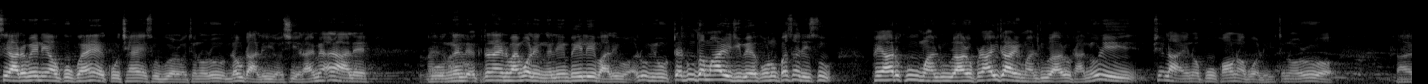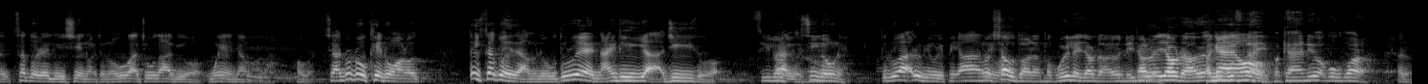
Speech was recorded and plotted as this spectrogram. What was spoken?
ဆရာတစ်ပည့်နှစ်ယောက်ကိုကွမ်းရဲ့ကိုချမ်းရဲ့ဆိုပြီးတော့ကျွန်တော်တို့လောက်တာလေးတော့ရှိတယ်ဒါပေမဲ့အဲ့ဒါလည်း ဟိုငလတနိုင်တစ်ပိုင်းပေါ့လေငလင်ပေးလေးပါလေးပေါ့အဲ့လိုမျိုးတက်တူးသမားတွေကြီးပဲအကုန်လုံးပတ်ဆက်တွေစုဖះတစ်ခုမှလူတာတို့ပရိုက်တာတွေမှလူတာတို့ဒါမျိုးတွေဖြစ်လာရင်တော့ပိုကောင်းတာပေါ့လေကျွန်တော်တို့တော့ဒါဆက်သွယ်တဲ့လူရှိရင်တော့ကျွန်တော်တို့ကစူးစမ်းပြီးတော့ဝင်းရင်ကြမှာပါဟုတ်ကဲ့ဆရာတို့တို့ခေတ်တုန်းကတော့တိတ်ဆက်သွယ်ကြမလို့သူတို့ရဲ့90ကြီးကအကြီးကြီးဆိုတော့စီးလုံးတယ်စီလုံးတယ်သူတို့ကအဲ့လိုမျိုးတွေဖះကျွန်တွေတော်ရှောက်သွားတာမကွေးလည်းရောက်တာပဲနေပြည်တော်လည်းရောက်တာပဲပကံတွေအကုန်သွားတာအဲ့လို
